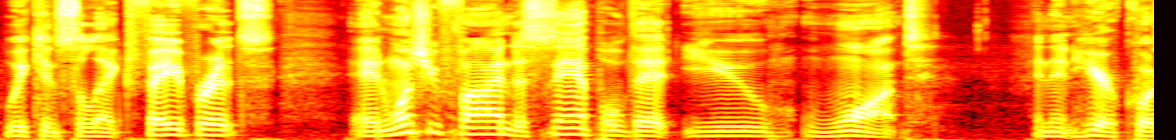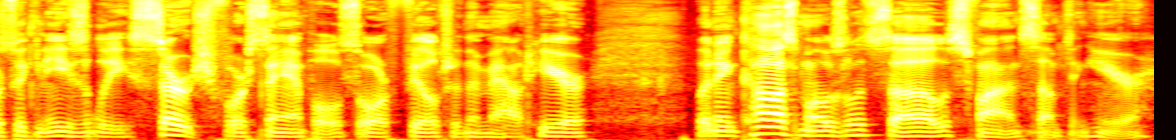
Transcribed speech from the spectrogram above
We can select favorites. And once you find a sample that you want, and then here, of course, we can easily search for samples or filter them out here. But in Cosmos, let's uh, let's find something here.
